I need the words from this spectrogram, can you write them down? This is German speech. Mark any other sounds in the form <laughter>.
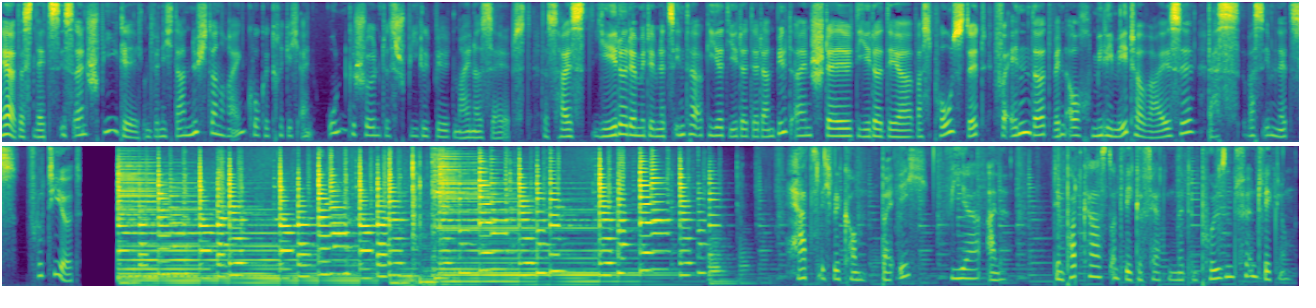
Naja, das Netz ist ein Spiegel und wenn ich da nüchtern reingucke, kriege ich ein ungeschöntes Spiegelbild meiner selbst. Das heißt, jeder, der mit dem Netz interagiert, jeder, der da ein Bild einstellt, jeder, der was postet, verändert, wenn auch millimeterweise, das, was im Netz flottiert. Herzlich willkommen bei Ich, wir alle dem Podcast und Weggefährten mit Impulsen für Entwicklung.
